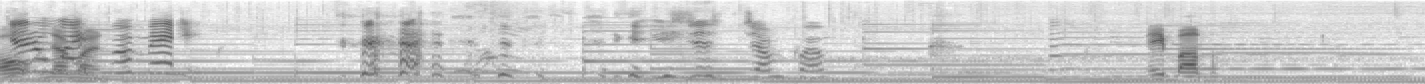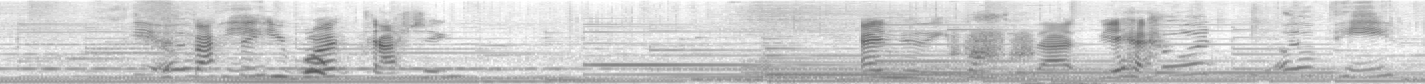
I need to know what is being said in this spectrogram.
Oh, Get away mind. from me! you just jump up. Hey, Bob. The fact that you weren't dashing. And you can't do that. Yeah. OP.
